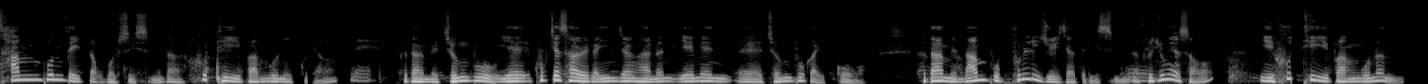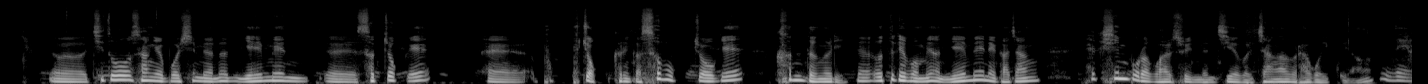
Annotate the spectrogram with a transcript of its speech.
3분돼 있다고 볼 수 있습니다. 후티 반군이 있고요. 네. 그 다음에 정부, 예, 국제사회가 인정하는 예멘 의 정부가 있고, 그 다음에 남부 분리주의자들이 있습니다. 네. 그 중에서 이 후티 반군은 어, 지도상에 보시면은 예멘 에, 서쪽에 에, 북쪽, 그러니까 서북 쪽에 큰 덩어리. 예, 어떻게 보면 예멘의 가장 핵심부라고 할 수 있는 지역을 장악을 하고 있고요. 네.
